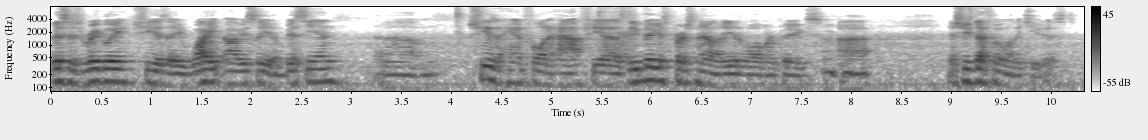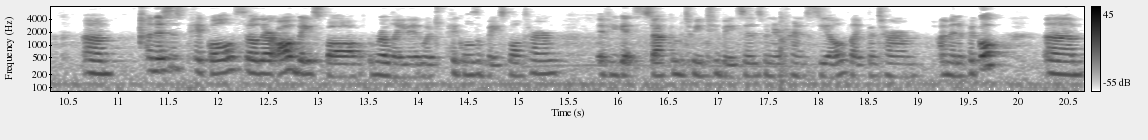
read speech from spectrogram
This is Wrigley. She is a white, obviously Abyssinian. Um, she is a handful and a half. She has the biggest personality of all of our pigs. Uh, and she's definitely one of the cutest. Um, and this is Pickle. So they're all baseball related, which pickle is a baseball term. If you get stuck in between two bases when you're trying to steal, like the term "I'm in a pickle." Um,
